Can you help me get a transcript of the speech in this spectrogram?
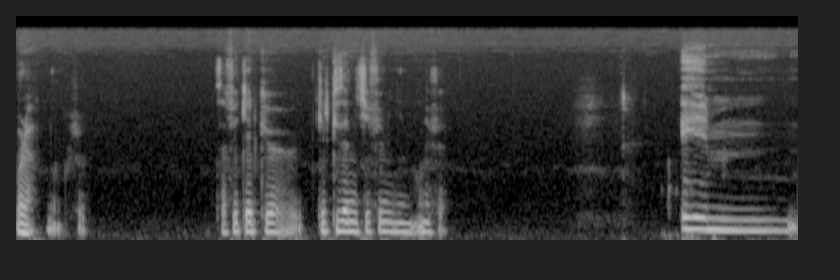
voilà, ça fait quelques amitiés féminines, en effet. Et hum,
